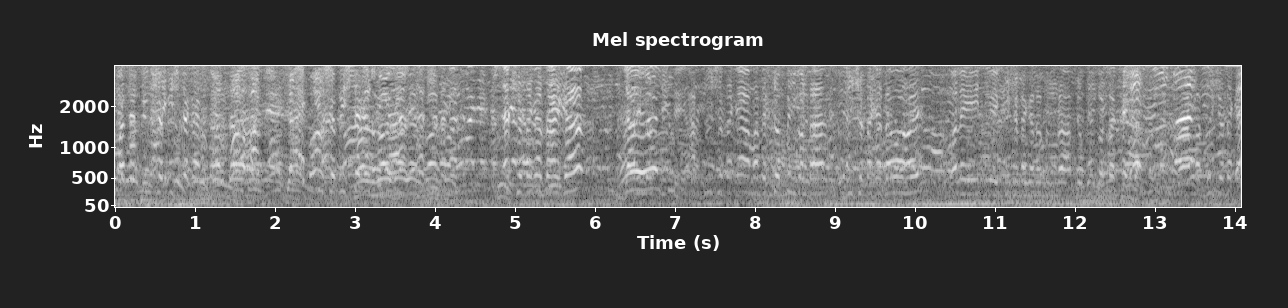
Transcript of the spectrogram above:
আমাদের তিনশো বিশ টাকা দেওয়া হয়। তিনশো বিশ টাকা একশো টাকা জায়গা আর দুইশো টাকা আমাদের চব্বিশ ঘণ্টা দুইশো টাকা দেওয়া হয়। বলে এই চব্বিশ ঘণ্টা আমার দুইশো টাকা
